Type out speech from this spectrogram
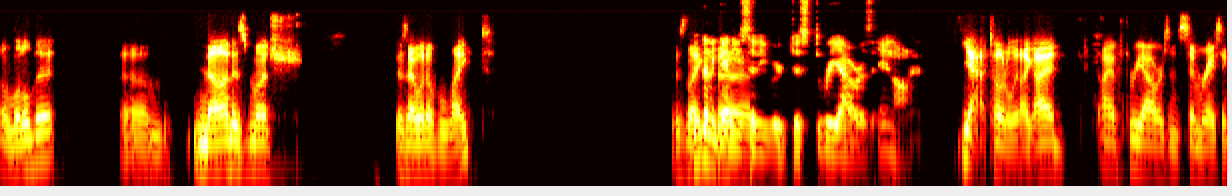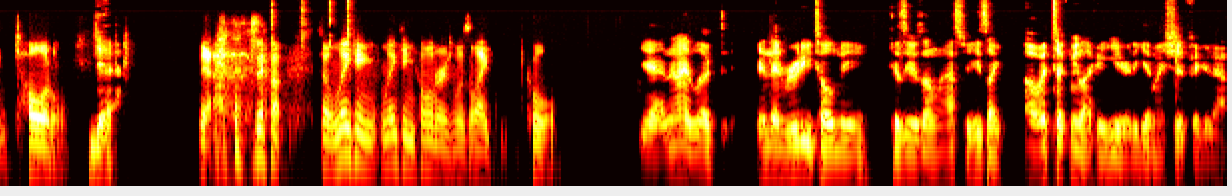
a little bit. Um, not as much as I would have liked. It was But like then again, the- you said you were just three hours in on it. yeah, totally. Like I had, I have three hours in sim racing total. Yeah. Yeah. so so linking linking corners was like cool. Yeah, and then I looked, and then Rudy told me because he was on last week. He's like, "Oh, it took me like a year to get my shit figured out."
